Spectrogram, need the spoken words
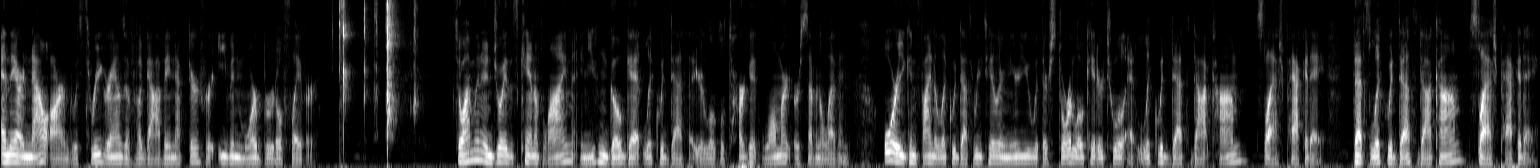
And they are now armed with 3 grams of agave nectar for even more brutal flavor. So I'm going to enjoy this can of lime, and you can go get Liquid Death at your local Target, Walmart, or 7-Eleven. Or you can find a Liquid Death retailer near you with their store locator tool at liquiddeath.com slash packaday. That's liquiddeath.com slash packaday.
